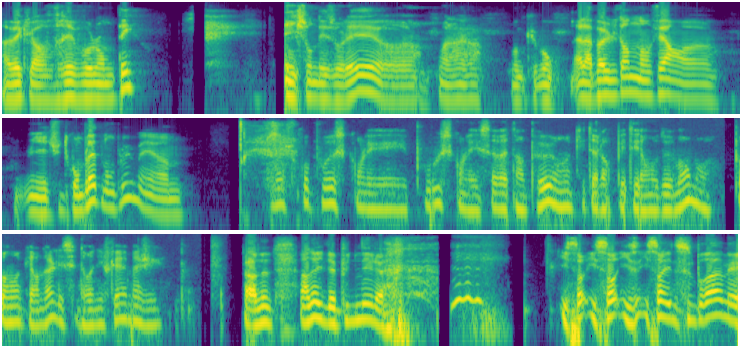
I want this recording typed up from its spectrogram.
avec leur vraie volonté et ils sont désolés euh, voilà donc bon elle a pas eu le temps d'en faire euh, une étude complète non plus mais euh, Moi, je propose qu'on les pousse, qu'on les savate un peu, hein, quitte à leur péter un ou deux membres, pendant qu'Arnold essaie de renifler la magie. Arnold, Arnold, il a plus de nez là. il sent, il sent, il, il sent les dessous de bras, mais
